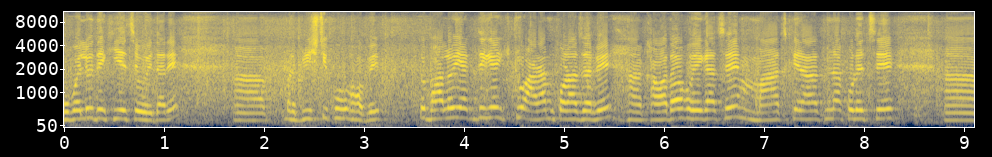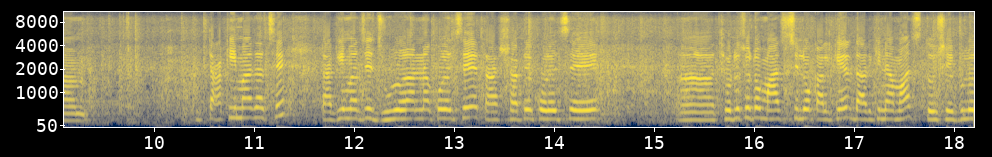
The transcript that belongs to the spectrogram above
মোবাইলেও দেখিয়েছে ওয়েদারে মানে বৃষ্টি খুব হবে। তো ভালোই একদিকে একটু আরাম করা যাবে। খাওয়া দাওয়া হয়ে গেছে। মা আজকে রান্না করেছে টাকি মাছ আছে। টাকি মাছের ঝুড়ো রান্না করেছে, তার সাথে করেছে ছোট ছোট মাছ ছিল কালকের, দারকিনা মাছ। তো সেগুলো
